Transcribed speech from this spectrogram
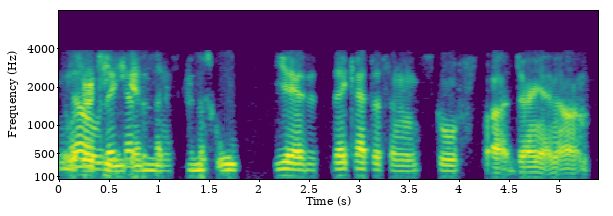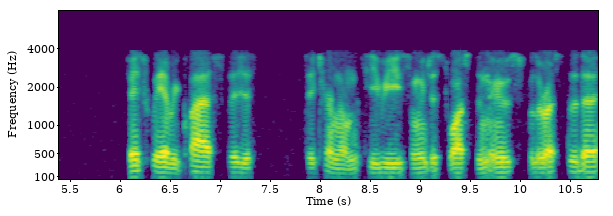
Was no, there a they TV kept in us the in the school? Yeah, they kept us in school uh, during it. Um, basically every class, they just they turned on the TVs and we just watched the news for the rest of the day.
